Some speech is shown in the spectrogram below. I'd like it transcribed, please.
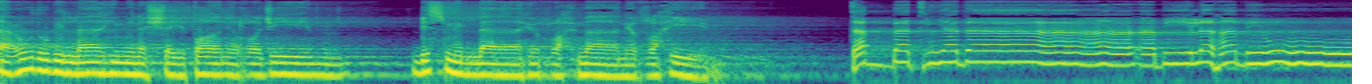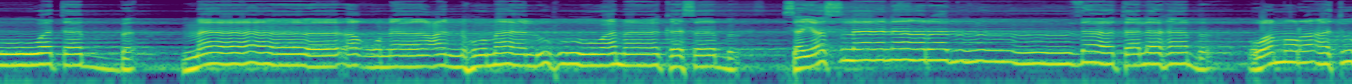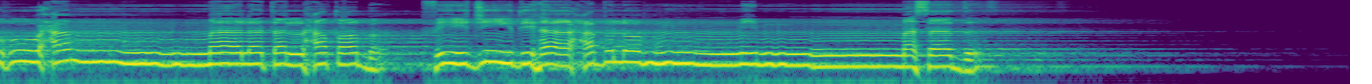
أعوذ بالله من الشيطان الرجيم. بسم الله الرحمن الرحيم. تبت يدا أبي لهب وتب ما أغنى عنه ماله وما كسب. سيصلى نارا ذات لهب وامرأته حماله الحطب في جيدها حبل من مسد.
